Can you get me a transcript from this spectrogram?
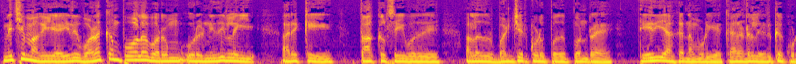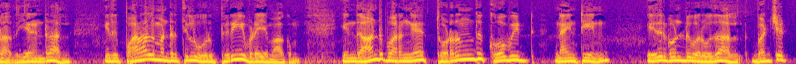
நிச்சயமாக இது வழக்கம் போல வரும் ஒரு நிதிநிலை அறிக்கை தாக்கல் செய்வது அல்லது ஒரு பட்ஜெட் கொடுப்பது போன்ற தேதியாக நம்முடைய கலண்டரில் இருக்கக்கூடாது. ஏனென்றால் இது பாராளுமன்றத்தில் ஒரு பெரிய விடயமாகும். இந்த ஆண்டு பாருங்க தொடர்ந்து கோவிட் நைன்டீன் எதிர்கொண்டு வருவதால் பட்ஜெட்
